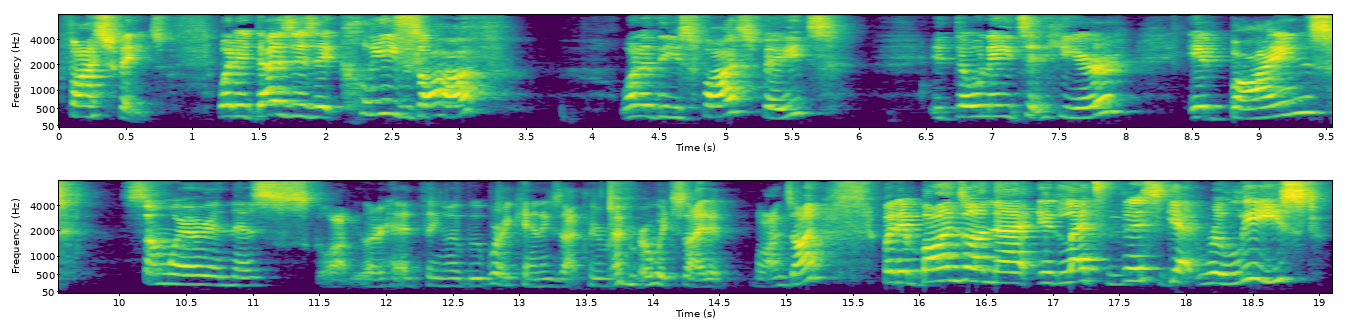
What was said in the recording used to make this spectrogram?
phosphates. What it does is it cleaves off one of these phosphates it donates it here. It binds somewhere in this globular head thingamaboober. I can't exactly remember which side it bonds on, but it bonds on that. It lets this get released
